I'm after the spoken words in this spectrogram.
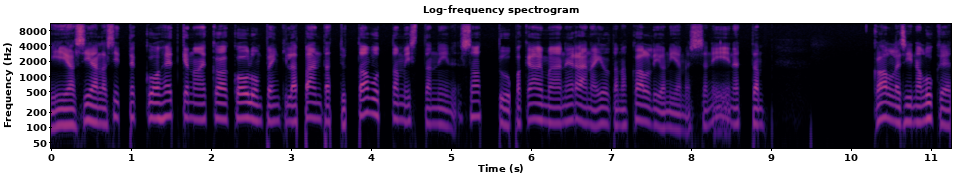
ja siellä sitten kun on hetken aikaa koulun penkillä päntätty tavuttamista, niin sattuupa käymään eräänä iltana Kallioniemessä niin, että Kalle siinä lukee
